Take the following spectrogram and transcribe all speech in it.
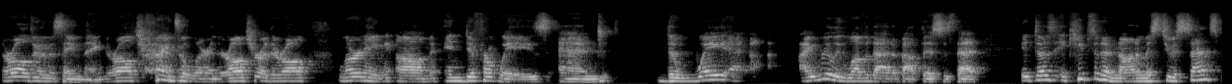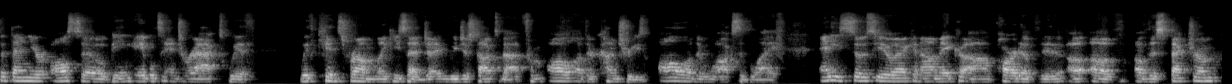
they're all doing the same thing. They're all trying to learn. They're all try, they're all learning um, in different ways. And the way I, I really love that about this is that it does it keeps it anonymous to a sense, but then you're also being able to interact with with kids from, like you said, we just talked about, from all other countries, all other walks of life, any socioeconomic uh, part of the uh, of of the spectrum.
